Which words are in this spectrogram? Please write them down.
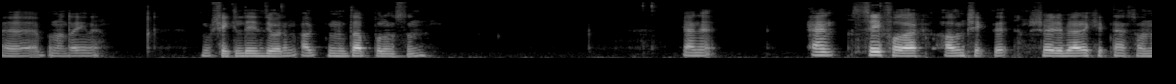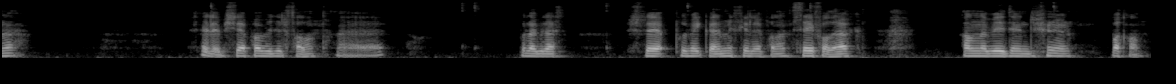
Ee, buna da yine bu şekilde izliyorum. Aklınızda bulunsun. Yani en safe olarak alım şekli şöyle bir hareketten sonra şöyle bir şey yapabilir falan. Ee, burada biraz şuraya pullback vermesiyle falan safe olarak alınabileceğini düşünüyorum. Bakalım.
